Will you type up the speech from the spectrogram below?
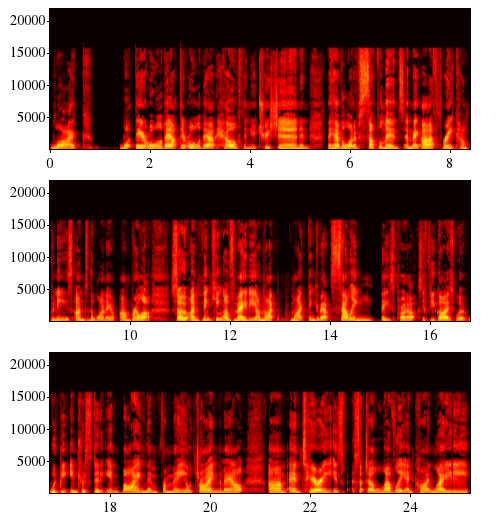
like what they're all about. They're all about health and nutrition, and they have a lot of supplements, and they are three companies under the one umbrella. So I'm thinking of maybe I might might think about selling these products if you guys were would be interested in buying them from me or trying them out. Um, and Terri is such a lovely and kind lady.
